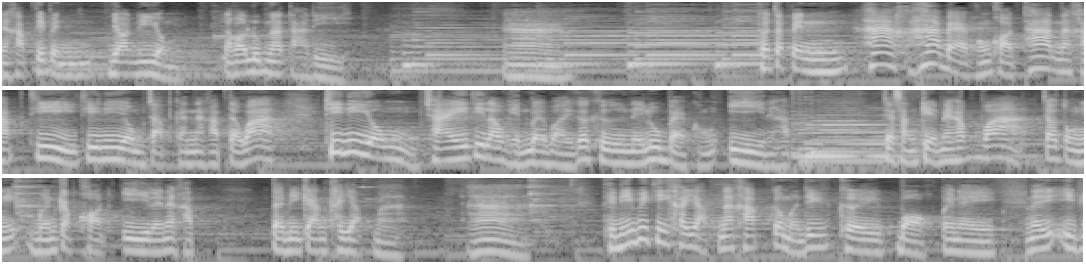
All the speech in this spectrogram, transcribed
นะครับที่เป็นยอดนิยม แล้วก็รูปหน้าตาดีอ่าก็จะเป็น 5 5 แบบของคอร์ดทาบนะครับที่ที่นิยมจับกันนะครับ แต่ว่าที่นิยมใช้ที่เราเห็นบ่อยๆ ก็คือในรูปแบบของ E นะครับ จะสังเกตไหมครับว่าเจ้าตรงนี้เหมือนกับคอร์ด E เลยนะครับ แต่มีการขยับมาอ่าทีนี้วิธีขยับนะครับก็เหมือนที่เคยบอกไปในใน EP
